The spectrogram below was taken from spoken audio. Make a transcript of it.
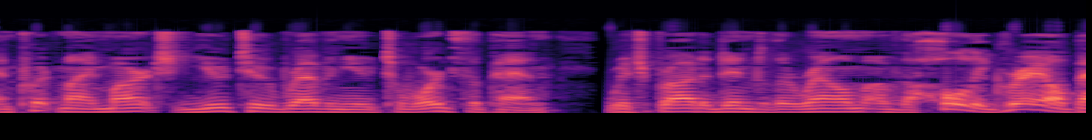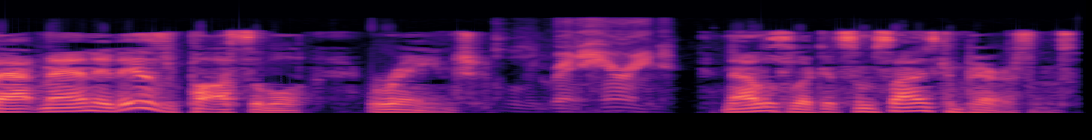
and put my March YouTube revenue towards the pen, which brought it into the realm of the Holy Grail Batman, it is possible range. Red herring. Now let's look at some size comparisons.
